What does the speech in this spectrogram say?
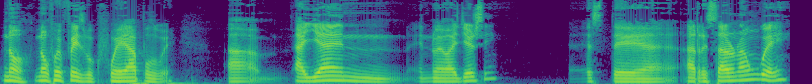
No, no fue Facebook, fue Apple, güey. Ah, allá en, en Nueva Jersey, este, arrestaron a un güey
